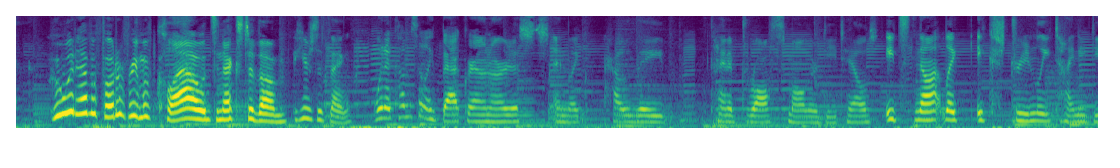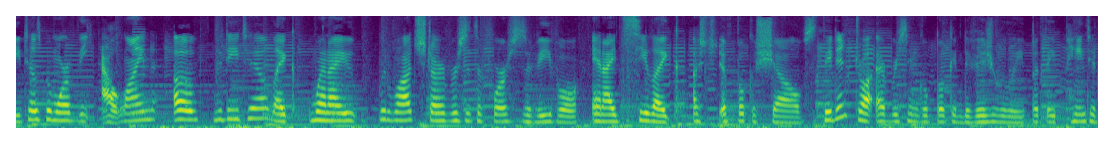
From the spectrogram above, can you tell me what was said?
Who would have a photo frame of clouds next to them? Here's the thing. When it comes to like background artists and like how they kind of draw smaller details. It's not like extremely tiny details, but more of the outline of the detail. Like when I would watch Star vs. the Forces of Evil and I'd see like a, a, book of shelves, they didn't draw every single book individually, but they painted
